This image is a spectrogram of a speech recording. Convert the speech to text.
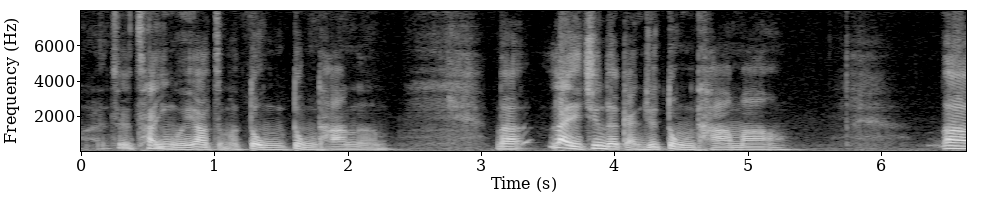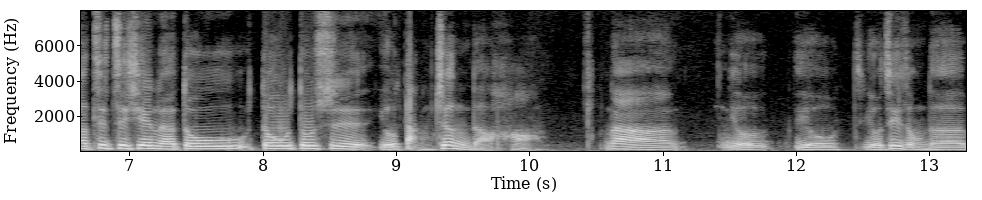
啊，这蔡英文要怎么动动他呢？那赖清德敢去动他吗？那这这些呢，都都都是有党政的哈。那有有有这种的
